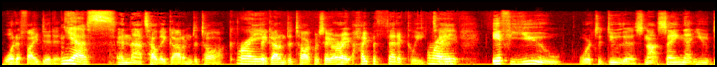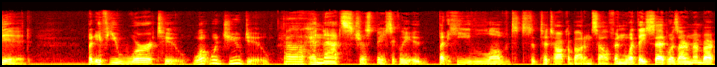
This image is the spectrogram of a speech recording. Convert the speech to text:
What if I did it? yes. And that's how they got him to talk. Right. They got him to talk and say, all right, hypothetically, Ted, Right. If you were to do this, not saying that you did, but if you were to, what would you do? Ugh. And that's just basically, but he loved to, to talk about himself. And what they said was, I remember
